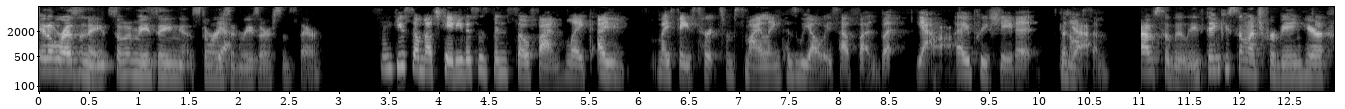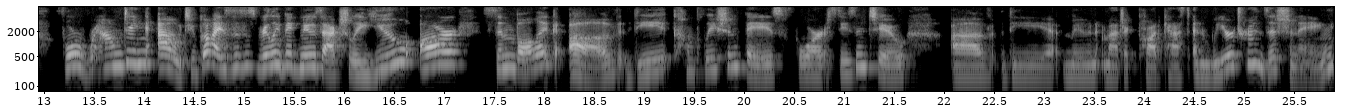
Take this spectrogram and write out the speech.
it'll resonate. Some amazing stories yeah. and resources there. Thank you so much, Kady. This has been so fun. Like I my face hurts from smiling because we always have fun. But yeah, ah. I appreciate it. It's been yeah. awesome. Absolutely. Thank you so much for being here. For rounding out, you guys, this is really big news actually. You are symbolic of the completion phase for season two of the Moon Magic podcast, and we are transitioning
